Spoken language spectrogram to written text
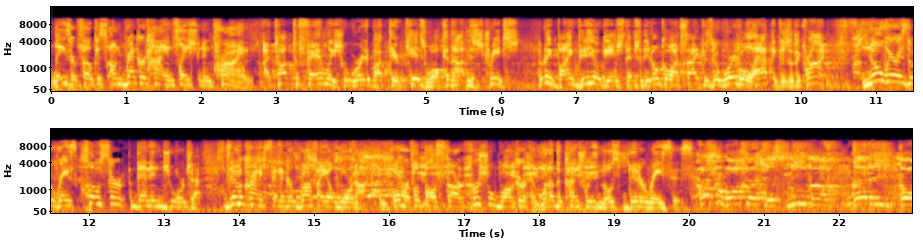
laser focused on record high inflation and crime. I talk to families who are worried about their kids walking out in the streets, literally buying video games for them so they don't go outside because they're worried what will happen because of the crime. Nowhere is the race closer than in Georgia. Democratic Senator Raphael Warnock and former football star Herschel Walker in one of the country's most bitter races. Herschel Walker is neither ready nor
